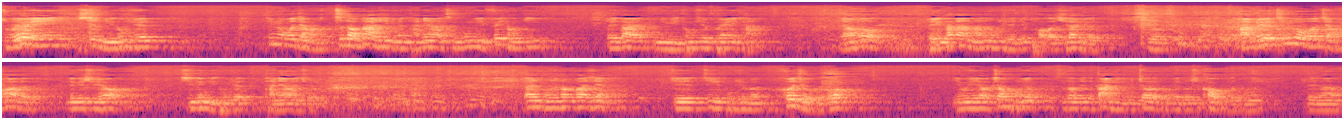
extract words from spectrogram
主要原因是女同学听了我讲，知道大学里面谈恋爱成功率非常低，所以大女同学不愿意谈。然后北开大的男同学就跑到其他学校，就还没有听过我讲话的那个学校，去跟女同学谈恋爱去了。但是同时他们发现。这这些同学们喝酒喝多，因为要交朋友，知道这个大学里面交的朋友都是靠谱的朋友，所以呢，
